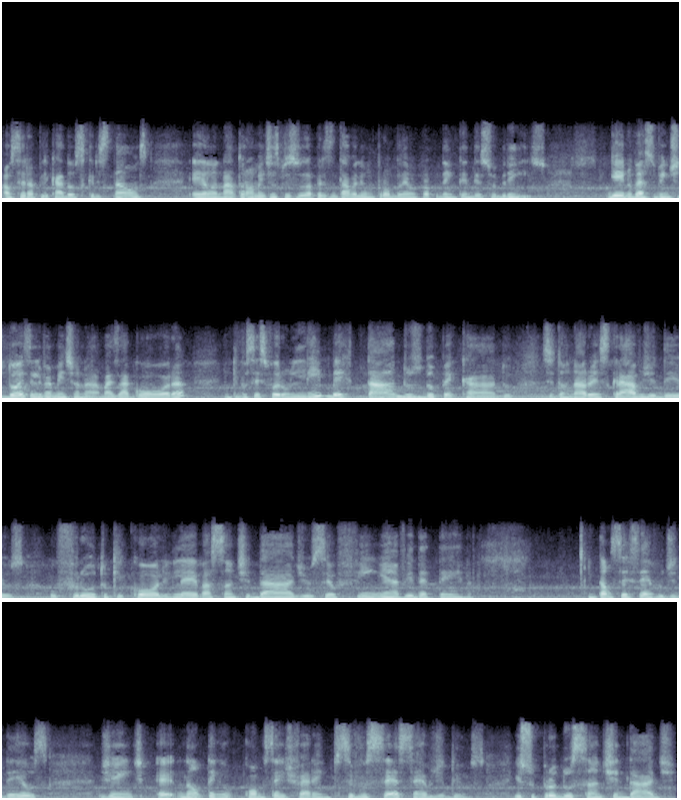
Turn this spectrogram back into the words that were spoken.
ao ser aplicada aos cristãos, ela naturalmente as pessoas apresentavam ali um problema para poder entender sobre isso. E aí no verso 22 ele vai mencionar: Mas agora, em que vocês foram libertados do pecado, se tornaram escravos de Deus, o fruto que colhem leva à santidade, o seu fim é a vida eterna. Então, ser servo de Deus, gente, é, não tem como ser diferente. Se você é servo de Deus, isso produz santidade.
